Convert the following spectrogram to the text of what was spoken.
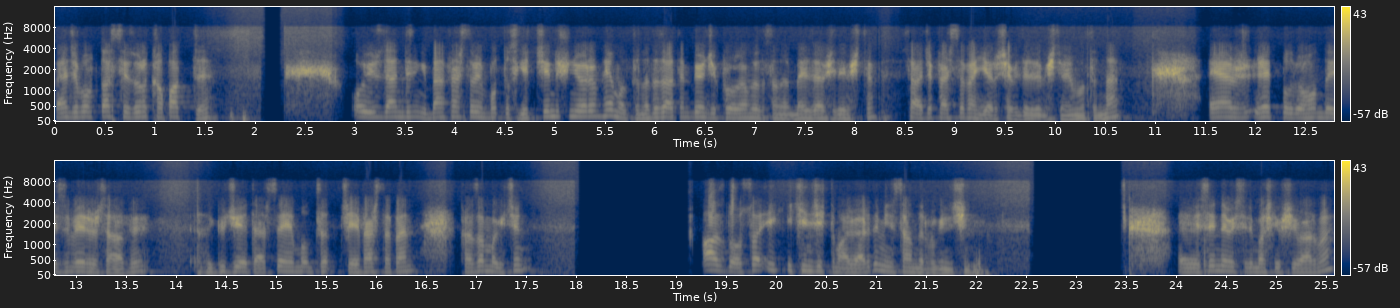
bence Bottas sezonu kapattı. O yüzden dediğim gibi ben Verstappen'in Bottas'ı geçeceğini düşünüyorum. Hamilton'da da zaten bir önceki programda da sanırım benzer bir şey demiştim. Sadece Verstappen yarışabilir demiştim Hamilton'da. Eğer Red Bull ve Honda izin verirse abi gücü yeterse Hamilton şey Verstappen kazanmak için az da olsa ilk ikinci ihtimal verdim insandır bugün için. Ee, senin demek istediğin başka bir şey var mı?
